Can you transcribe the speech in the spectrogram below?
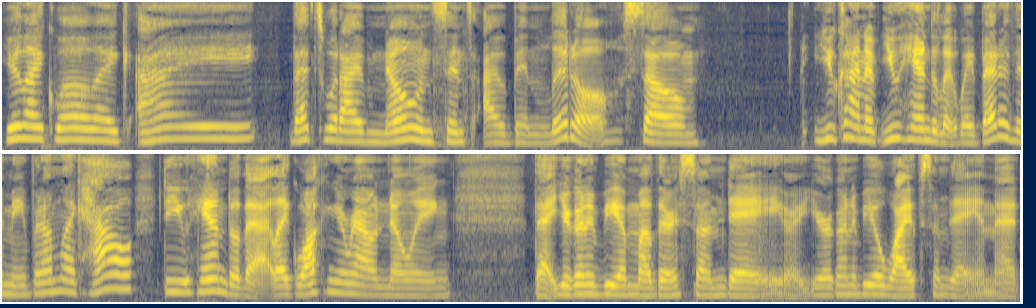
you're like, well, like I that's what I've known since I've been little. So you kind of you handle it way better than me, but I'm like, how do you handle that? Like walking around knowing that you're going to be a mother someday or you're going to be a wife someday and that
